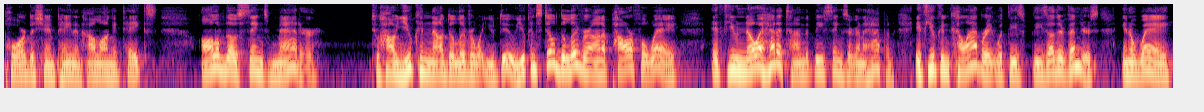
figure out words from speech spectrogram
pour the champagne, and how long it takes, all of those things matter to how you can now deliver what you do. You can still deliver on a powerful way if you know ahead of time that these things are going to happen. If you can collaborate with these, these other vendors in a way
